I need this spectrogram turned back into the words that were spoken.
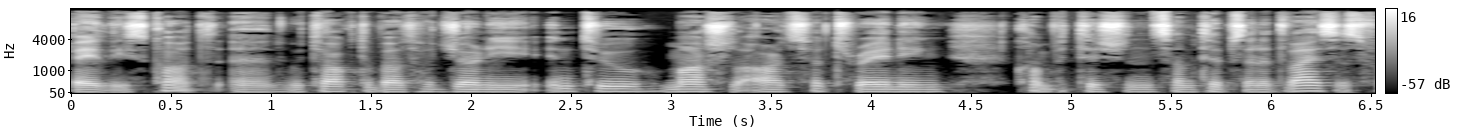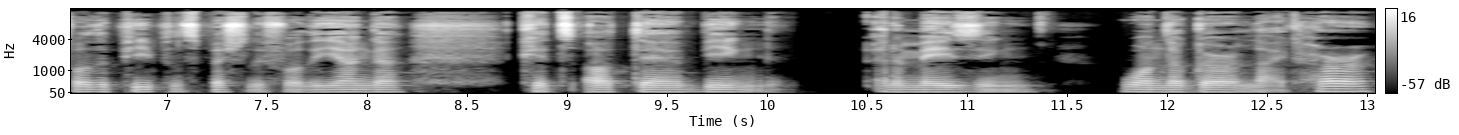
Bailey Scott, and we talked about her journey into martial arts, her training, competition, some tips and advices for the people, especially for the younger kids out there, being an amazing wonder girl like her,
